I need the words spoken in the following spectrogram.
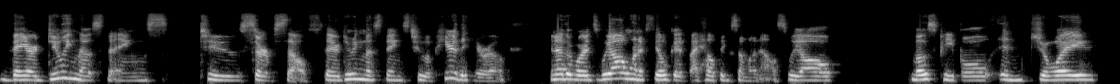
they are doing those things to serve self. They're doing those things to appear the hero. In other words, we all want to feel good by helping someone else. We all most people enjoy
